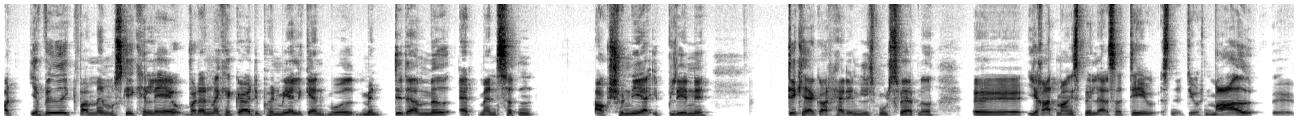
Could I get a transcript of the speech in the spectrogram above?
Og jeg ved ikke, hvad man måske kan lave, hvordan man kan gøre det på en mere elegant måde, men det der med, at man sådan auktionerer i blinde, det kan jeg godt have det en lille smule svært med. Øh, I ret mange spil, altså det er jo, sådan, det er jo meget øh,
